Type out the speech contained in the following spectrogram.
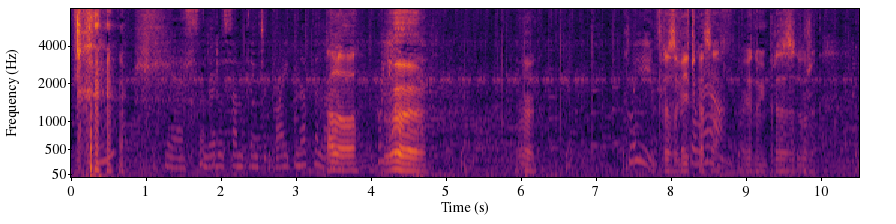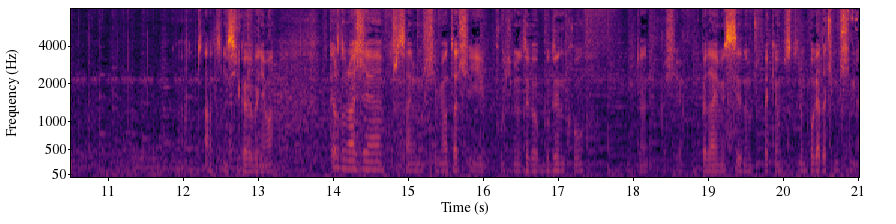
Yes, a little something to brighten up the life. Halo? Imprezowiczka, co? jedną imprezę za dużo. A, nawet nic ciekawego nie ma. W każdym razie przestańmy już się miotać i pójdźmy do tego budynku. Właściwie. Pogadajmy z jednym człowiekiem, z którym pogadać musimy.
